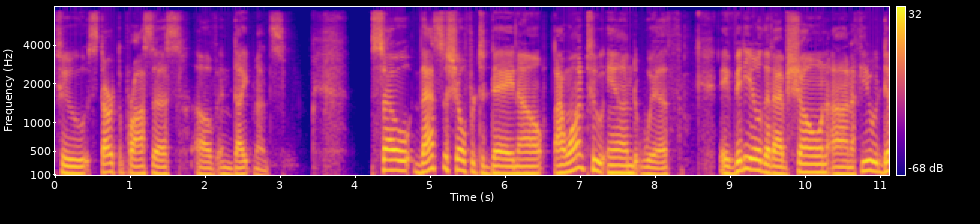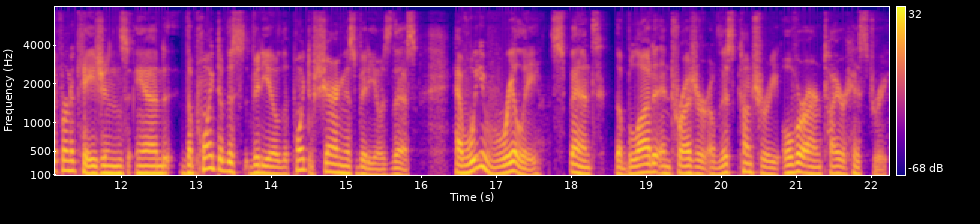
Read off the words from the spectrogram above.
to start the process of indictments. So that's the show for today. Now, I want to end with a video that I've shown on a few different occasions. And the point of this video, the point of sharing this video is this Have we really spent the blood and treasure of this country over our entire history?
